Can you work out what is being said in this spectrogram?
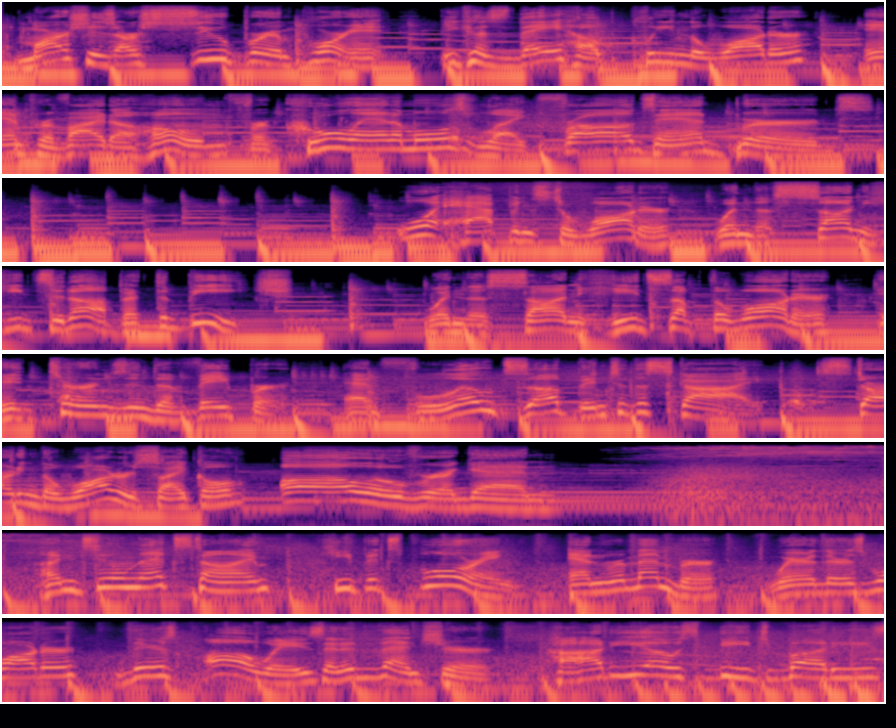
Marshes are super important because they help clean the water and provide a home for cool animals like frogs and birds. What happens to water when the sun heats it up at the beach? When the sun heats up the water, it turns into vapor and floats up into the sky, starting the water cycle all over again. Until next time, keep exploring, and remember, where there's water, there's always an adventure. Adios, beach buddies!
